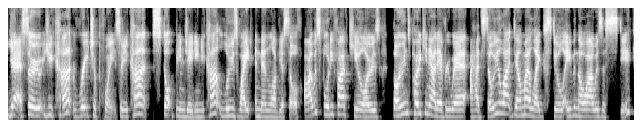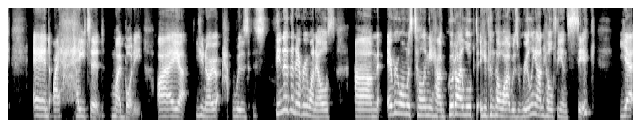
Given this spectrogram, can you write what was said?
yeah, so you can't reach a point. So you can't stop binge eating. You can't lose weight and then love yourself. I was 45 kilos, bones poking out everywhere. I had cellulite down my legs still, even though I was a stick. And I hated my body. I, you know, was thinner than everyone else. Um, everyone was telling me how good I looked, even though I was really unhealthy and sick yet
